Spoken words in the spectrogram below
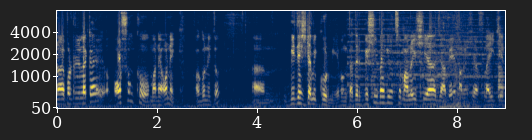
নয়াপল্টন এলাকায় অসংখ্য মানে অনেক অগণিত বিদেশগামী কর্মী, এবং তাদের বেশিরভাগই হচ্ছে মালয়েশিয়া যাবে, মালয়েশিয়া ফ্লাইটের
